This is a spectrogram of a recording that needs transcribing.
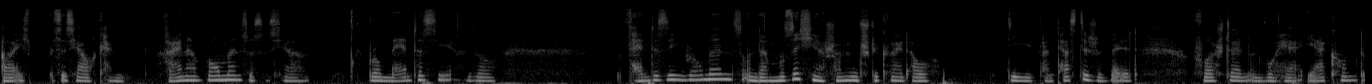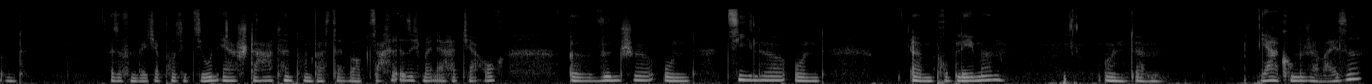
Aber ich, es ist ja auch kein reiner Romance, es ist ja Romantasy, also Fantasy Romance. Und da muss ich ja schon ein Stück weit auch die fantastische Welt vorstellen und woher er kommt und also von welcher Position er startet und was da überhaupt Sache ist. Ich meine, er hat ja auch äh, Wünsche und Ziele und ähm, Probleme. Und ähm, ja, komischerweise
